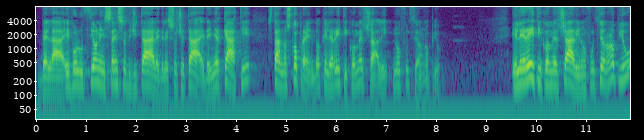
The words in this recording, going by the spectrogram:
della evoluzione in senso digitale delle società e dei mercati, stanno scoprendo che le reti commerciali non funzionano più e le reti commerciali non funzionano più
